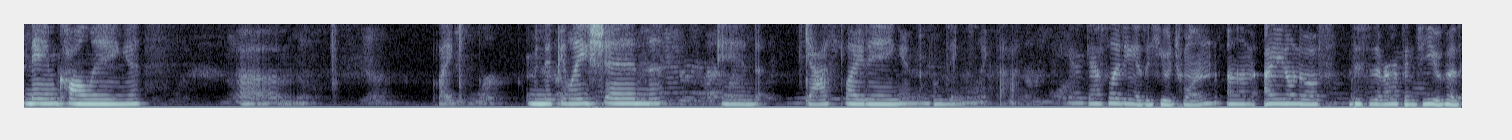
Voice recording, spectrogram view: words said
name calling, um, like manipulation and gaslighting and things like that. Yeah, gaslighting is a huge one. Um, I don't know if this has ever happened to you because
